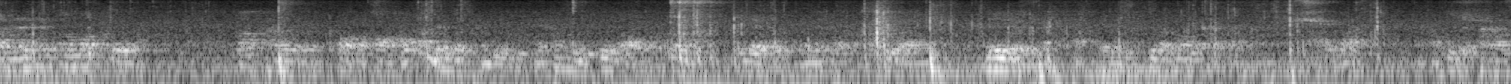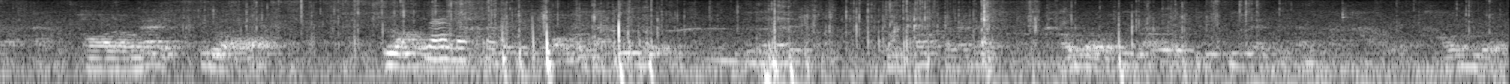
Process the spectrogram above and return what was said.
วันนั้นท่านก็มอบตัวก็ทางปอปเขาก็ดำเนินคดีนะครับมีผู้ร้องก็เร็วนะครับที่เราได้เร็วนะครับเป็นที่เราต้องการว่าที่จะตั้งศาพอเราได้ผู้ร้องเราได้แล้วครับของจากที่เพราะฉะนั้นคนชอบคนนั้นน่ะเขาโดนที่เราที่ที่ได้ถึงการข่าวเนี่ยเขาโดน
